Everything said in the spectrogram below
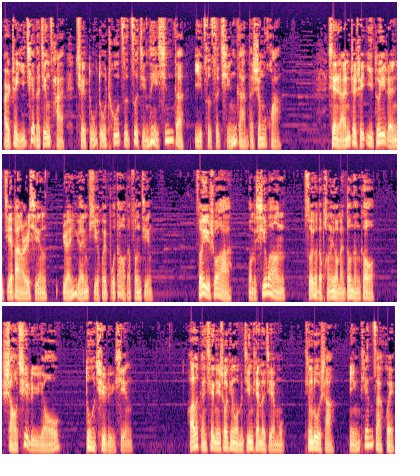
而这一切的精彩，却独独出自自己内心的一次次情感的升华。显然，这是一堆人结伴而行，远远体会不到的风景。所以说啊，我们希望所有的朋友们都能够少去旅游，多去旅行。好了，感谢您收听我们今天的节目。听路上，明天再会。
